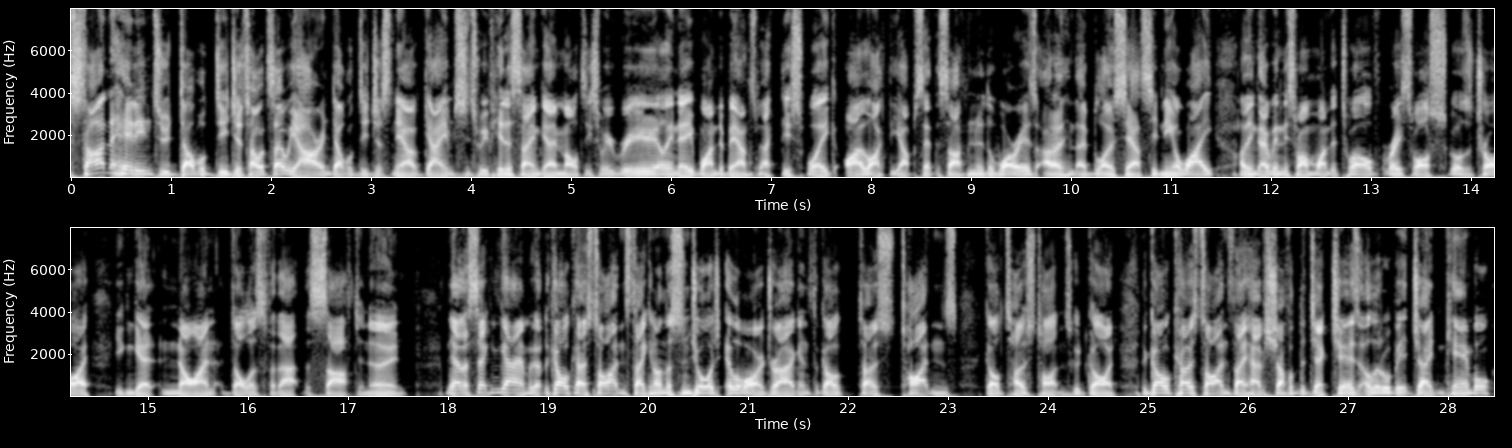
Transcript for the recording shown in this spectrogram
starting to head into double digits. I would say we are in double digits now of games since we've hit a same game multi. So we really need one to bounce back this week. I like the upset this afternoon of the Warriors. I don't think they blow South Sydney away. I think they win this one 1 to 12. Reece Walsh scores a try. You can get $9 for that this afternoon. Now, the second game, we've got the Gold Coast Titans taking on the St. George Illawarra Dragons. The Gold Coast Titans, Gold Toast Titans, good God. The Gold Coast Titans, they have shuffled the deck chairs a little bit. Jayden Campbell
